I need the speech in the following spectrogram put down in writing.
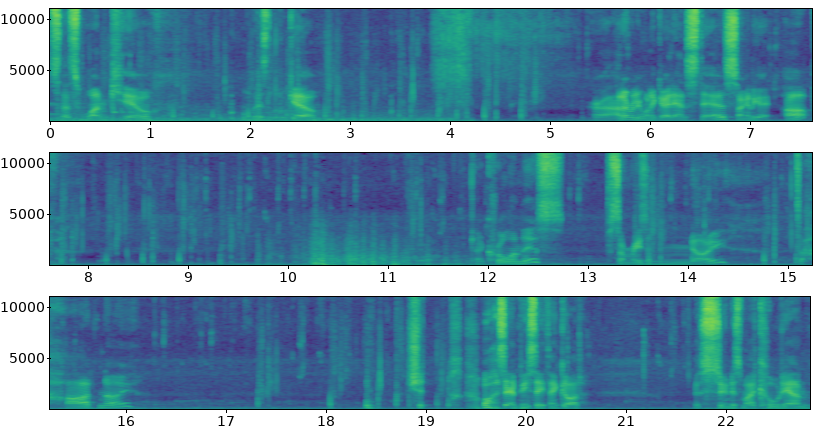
So that's one kill. Oh, there's a little girl. Alright, I don't really want to go downstairs, so I'm going to go up. Can I crawl on this? For some reason, no. It's a hard no. Oh, shit. Oh, it's an NPC, thank god. As soon as my cooldown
